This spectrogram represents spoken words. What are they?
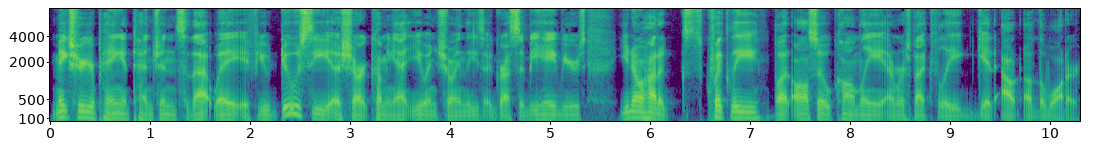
make sure you're paying attention so that way, if you do see a shark coming at you and showing these aggressive behaviors, you know how to quickly, but also calmly and respectfully get out of the water.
